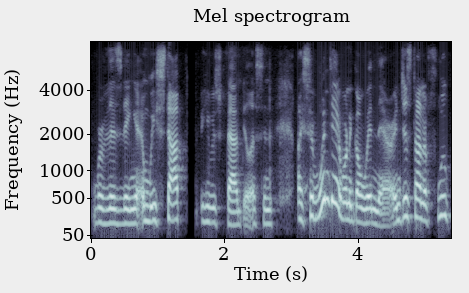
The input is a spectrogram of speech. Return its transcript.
were visiting and we stopped he was fabulous. And I said, one day I want to go in there. And just on a fluke,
